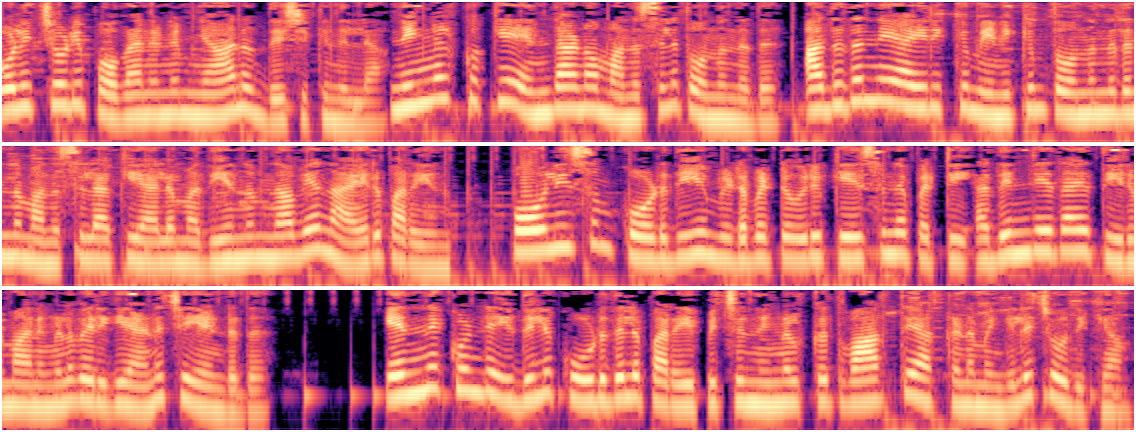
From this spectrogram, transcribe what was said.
ഒളിച്ചോടി പോകാനൊന്നും ഞാൻ ഉദ്ദേശിക്കുന്നില്ല. നിങ്ങൾക്കൊക്കെ എന്താണോ മനസ്സിൽ തോന്നുന്നത്? അതുതന്നെയായിരിക്കും എനിക്കും തോന്നുന്നതെന്ന് മനസ്സിലാക്കിയാലും മതിയെന്നും നവ്യ നായർ പറയുന്നു. പോലീസും കോടതിയും ഇടപെട്ട ഒരു കേസിനെപ്പറ്റി അതിന്റേതായ തീരുമാനങ്ങൾ വരികയാണ് ചെയ്യേണ്ടത്. എന്നെക്കൊണ്ട് ഇതിൽ കൂടുതൽ പറയിപ്പിച്ച് നിങ്ങൾക്ക് വാർത്തയാക്കണമെങ്കിൽ ചോദിക്കാം.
